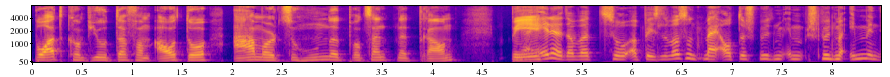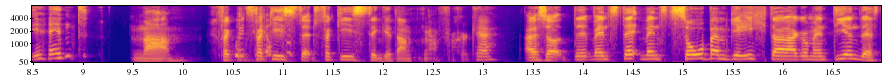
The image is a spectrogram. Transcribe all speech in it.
Bordcomputer vom Auto einmal zu 100% nicht trauen. B, Ja, eh nicht, aber so ein bisschen was und mein Auto spült, spült mir immer in die Hände. na, ver vergiss, den, vergiss den Gedanken einfach, okay? Also, de, wenn's so beim Gericht dann argumentieren lässt,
